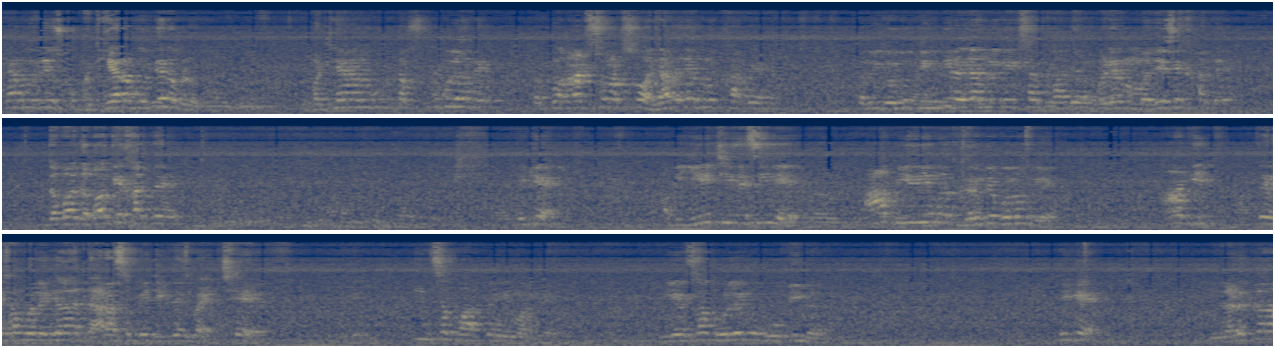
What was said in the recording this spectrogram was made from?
क्या बोलते हैं उसको? भटियारा बोलते हैं हम लोग? भटियारा लोग तब सबको बुलाते तब तो आठ सौ आठ सौ, हज़ार हज़ार लोग खाते हैं। कभी दो दो, तीन तीन हज़ार लोग एक साथ खाते हैं, बड़े मज़े से खाते हैं। दबा दबा के खाते हैं। ठीक है? अब ये चीज़ ऐसी है, आप ये ये बात घर में बोलोगे हाँ जी तो ऐसा बोलेगा, धारा सभ्य जिग्नेश भाई अच्छे है, इन सब बात में नहीं मानते ये सब बोले तो वो भी गलत ठीक है? लड़का,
